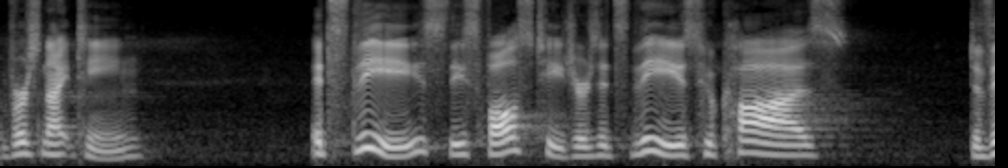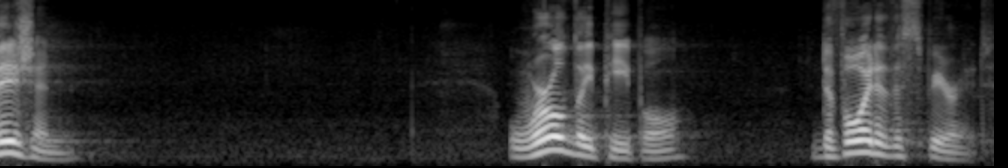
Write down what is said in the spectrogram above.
Verse 19 it's these, these false teachers, it's these who cause division. Worldly people devoid of the Spirit.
